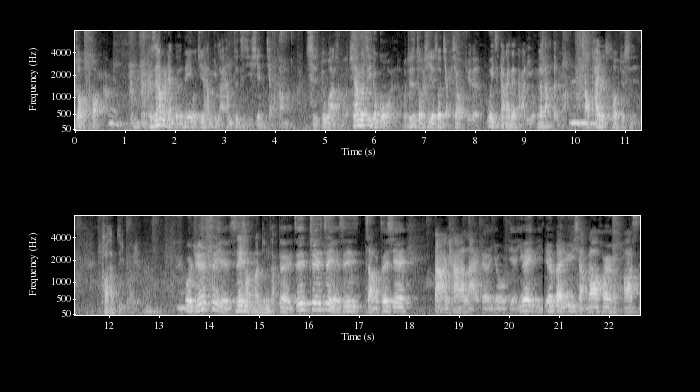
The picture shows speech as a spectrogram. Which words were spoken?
状况啊。嗯，可是他们两个那天我记得他们一来，他们就自己先讲好尺度啊什么，其实他们都自己都过完了。我就是走戏的时候讲一下，我觉得位置大概在哪里，我们要打灯嘛，然后拍的时候就是靠他们自己表演。我觉得这也是那场蛮精彩。对，这就是这也是找这些大咖来的优点，因为你原本预想到会很花时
